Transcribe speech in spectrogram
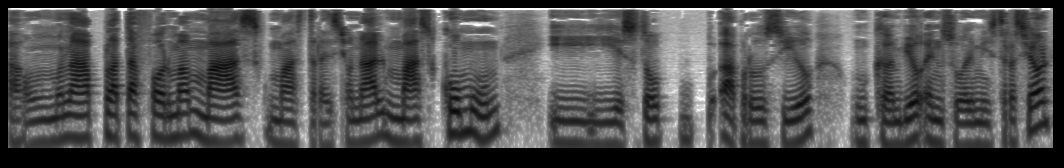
a una plataforma más, más tradicional, más común, y esto ha producido un cambio en su administración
